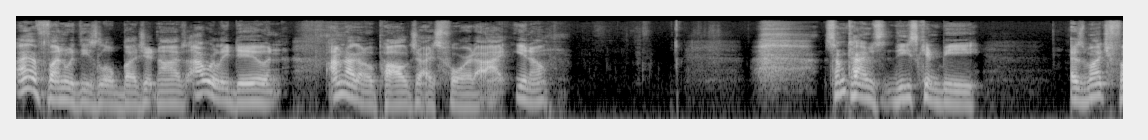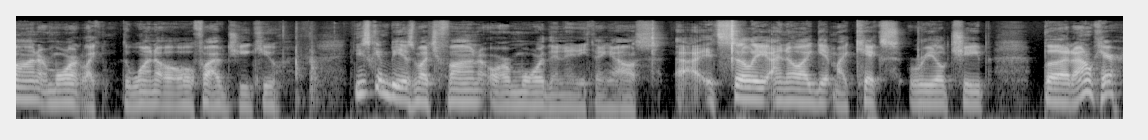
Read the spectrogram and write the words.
I have fun with these little budget knives. I really do. And I'm not going to apologize for it. I, you know, sometimes these can be as much fun or more like the 1005 GQ. These can be as much fun or more than anything else. Uh, it's silly. I know I get my kicks real cheap, but I don't care.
